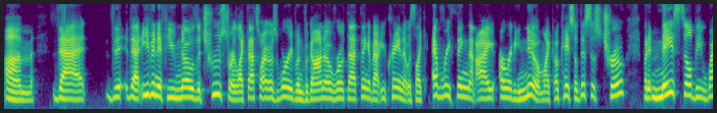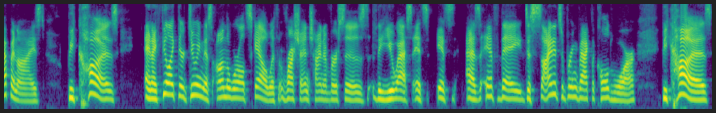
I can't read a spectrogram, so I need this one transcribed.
um, that the, that even if you know the true story, like that's why I was worried when Vigano wrote that thing about Ukraine that was like everything that I already knew. I'm like, okay, so this is true, but it may still be weaponized because and I feel like they're doing this on the world scale with Russia and China versus the US. It's it's as if they decided to bring back the Cold War because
